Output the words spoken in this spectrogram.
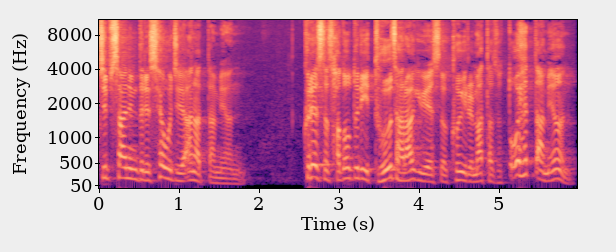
집사님들이 세우지 않았다면 그래서 사도들이 더 잘하기 위해서 그 일을 맡아서 또 했다면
